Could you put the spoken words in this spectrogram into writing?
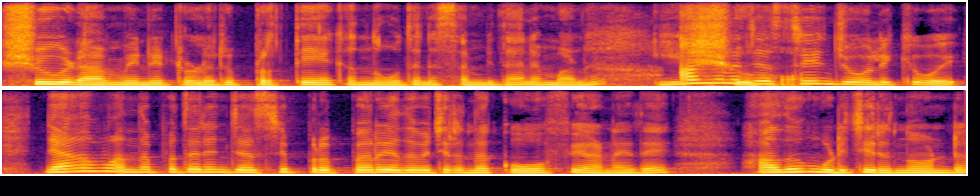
ഷൂ ഇടാൻ വേണ്ടിയിട്ടുള്ളൊരു പ്രത്യേക നൂതന സംവിധാനമാണ് ഈ അങ്ങനെ ജസ്റ്റിൻ ജോലിക്ക് പോയി. ഞാൻ വന്നപ്പോൾ തന്നെ ജസ്റ്റ് പ്രിപ്പയർ ചെയ്ത് വെച്ചിരുന്ന കോഫിയാണ് ഇത് അതും കുടിച്ചിരുന്നുകൊണ്ട്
